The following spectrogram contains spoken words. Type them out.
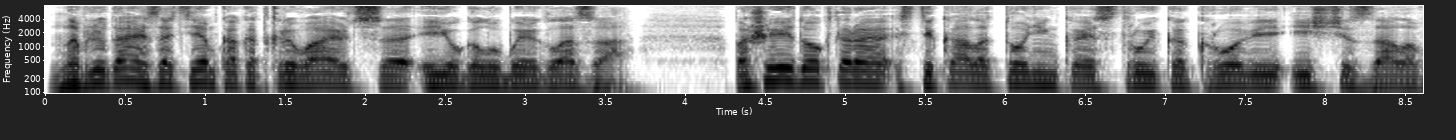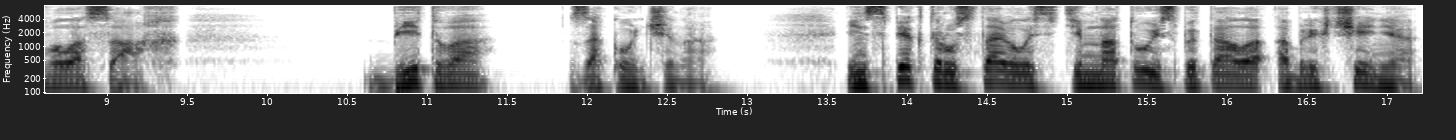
наблюдая за тем, как открываются ее голубые глаза. По шее доктора стекала тоненькая струйка крови и исчезала в волосах. Битва закончена. Инспектор уставилась в темноту и испытала облегчение,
